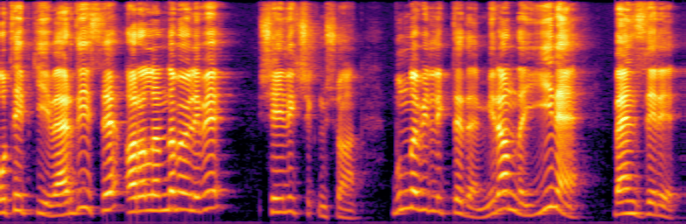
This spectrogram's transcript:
O tepkiyi verdiyse aralarında böyle bir şeylik çıkmış şu an. Bununla birlikte de Miranda yine benzeri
